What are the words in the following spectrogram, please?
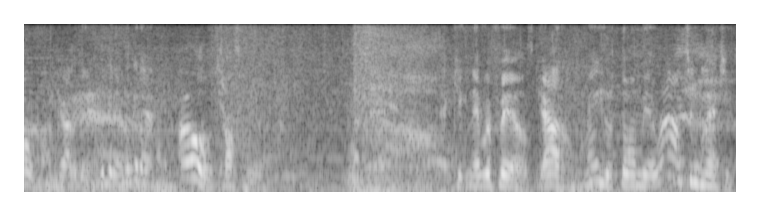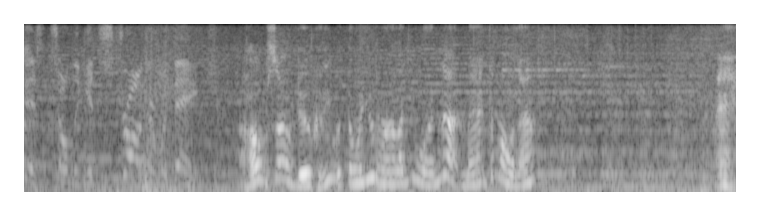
Oh my god, look at that, look at that, look at that. Oh, toss me around. That kick never fails. Got him. Man, he was throwing me around two matches. Fists only get stronger with age. I hope so, dude, because he was throwing you around like you were a nut, man. Come on now. Man.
